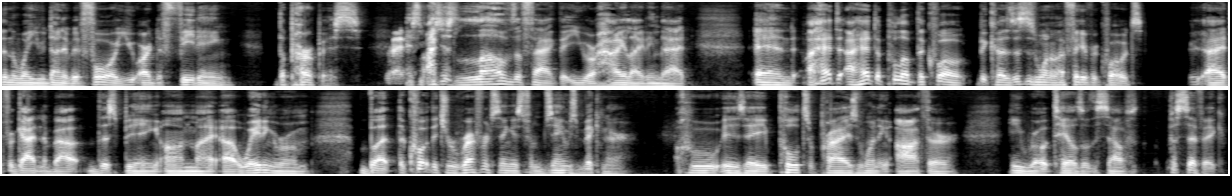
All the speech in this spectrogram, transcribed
than the way you've done it before, you are defeating the purpose. Right. And so I just love the fact that you are highlighting that. And I had to I had to pull up the quote because this is one of my favorite quotes. I had forgotten about this being on my uh, waiting room, but the quote that you're referencing is from James Michener, who is a Pulitzer Prize winning author. He wrote Tales of the South Pacific.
